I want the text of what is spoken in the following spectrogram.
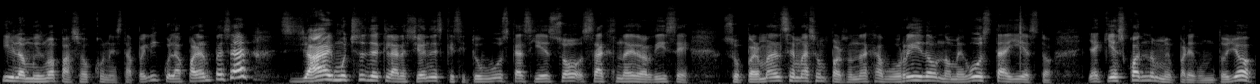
Y lo mismo pasó con esta película. Para empezar, ya hay muchas declaraciones que si tú buscas y eso, Zack Snyder dice, Superman se me hace un personaje aburrido, no me gusta y esto. Y aquí es cuando me pregunto yo,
